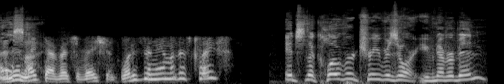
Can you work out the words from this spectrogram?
I didn't make that reservation. What is the name of this place? It's the Clover Tree Resort. You've never been?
